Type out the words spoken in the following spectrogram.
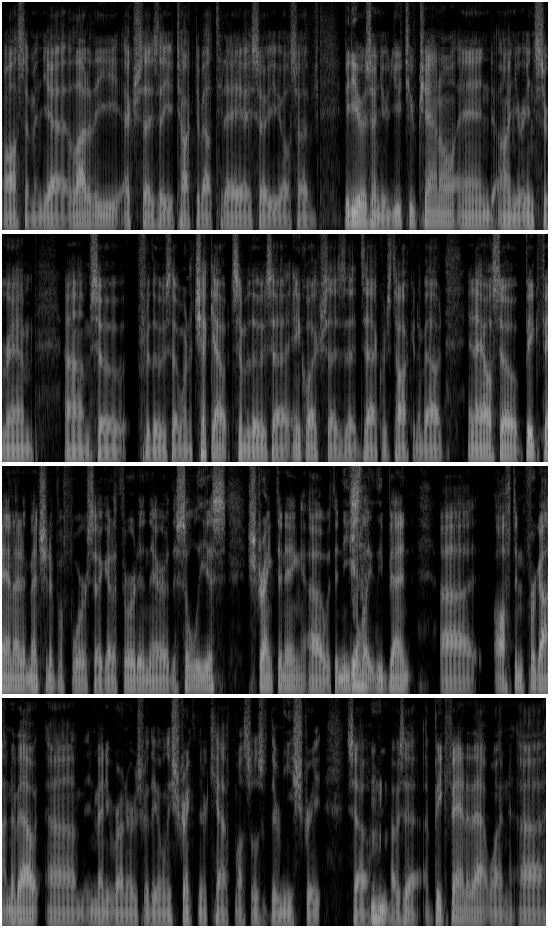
Awesome. And yeah, a lot of the exercise that you talked about today, I saw you also have videos on your YouTube channel and on your Instagram. Um, so for those that want to check out some of those uh, ankle exercises that Zach was talking about, and I also big fan. I didn't mention it before, so I got to throw it in there. The soleus strengthening uh, with the knee yeah. slightly bent, uh, often forgotten about um, in many runners where they only strengthen their calf muscles with their knee straight. So mm-hmm. I was a, a, big fan of that one. Uh,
